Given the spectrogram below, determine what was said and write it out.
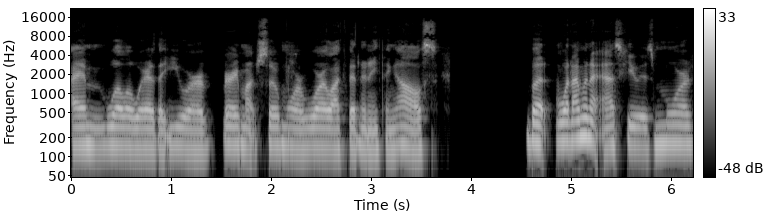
I am well aware that you are very much so more warlock than anything else. But what I'm going to ask you is more:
